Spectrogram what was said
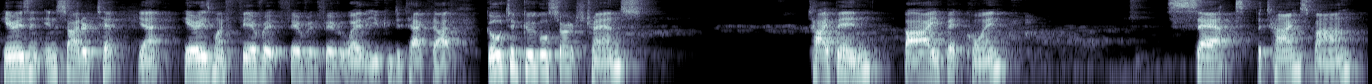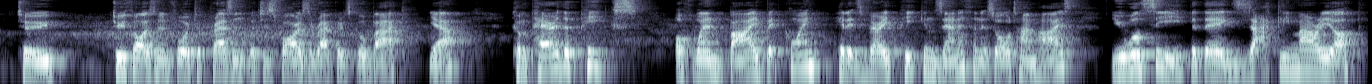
Here is an insider tip. Yeah. Here is my favorite, favorite, favorite way that you can detect that. Go to Google search trends type in buy Bitcoin, set the time span to 2004 to present, which as far as the records go back. Yeah. Compare the peaks of when buy Bitcoin hit its very peak in zenith and its all time highs. You will see that they exactly marry up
